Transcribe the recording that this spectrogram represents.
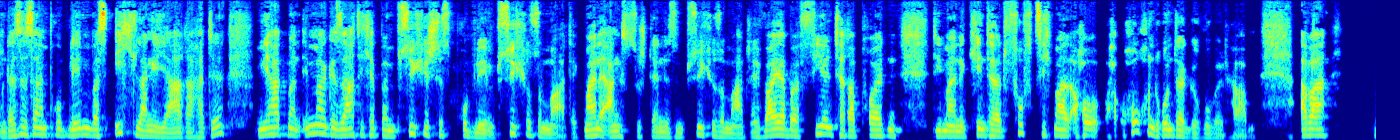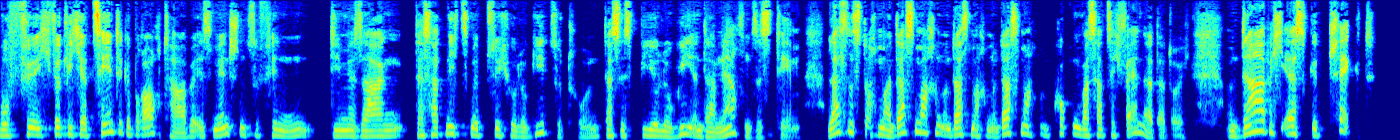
und das ist ein Problem, was ich lange Jahre hatte. Mir hat man immer gesagt, ich habe ein psychisches Problem, Psychosomatik. Meine Angstzustände sind psychosomatisch. Ich war ja bei vielen Therapeuten, die meine Kindheit 50 Mal hoch und runter gerubbelt haben. Aber wofür ich wirklich Jahrzehnte gebraucht habe, ist Menschen zu finden, die mir sagen, das hat nichts mit Psychologie zu tun, das ist Biologie in deinem Nervensystem. Lass uns doch mal das machen und das machen und das machen und gucken, was hat sich verändert dadurch. Und da habe ich erst gecheckt,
